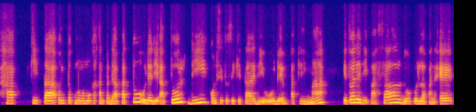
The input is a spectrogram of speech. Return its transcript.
hak kita untuk mengemukakan pendapat tuh udah diatur di konstitusi kita di UUD 45 itu ada di pasal 28E.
